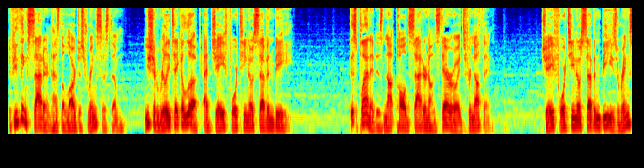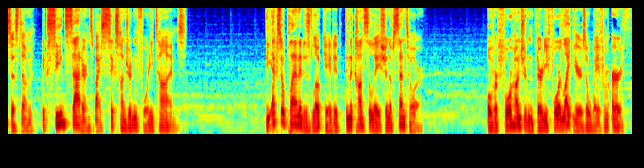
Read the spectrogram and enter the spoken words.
If you think Saturn has the largest ring system, you should really take a look at J1407b. This planet is not called Saturn on steroids for nothing. J1407b's ring system exceeds Saturn's by 640 times. The exoplanet is located in the constellation of Centaur, over 434 light-years away from Earth.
